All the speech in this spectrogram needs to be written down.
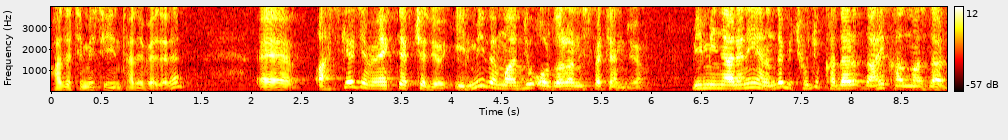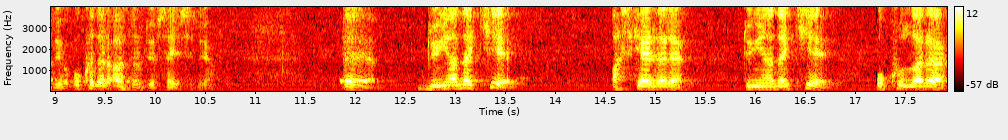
Hazreti Mesih'in talebeleri. E, askerce ve mektepçe diyor ilmi ve maddi ordulara nispeten diyor. Bir minarenin yanında bir çocuk kadar dahi kalmazlar diyor. O kadar azdır diyor sayısı diyor. E, dünyadaki askerlere, dünyadaki okullara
